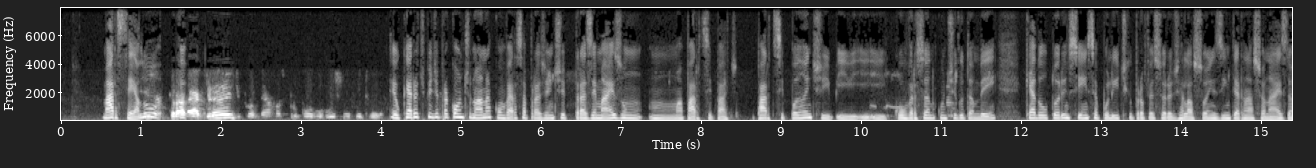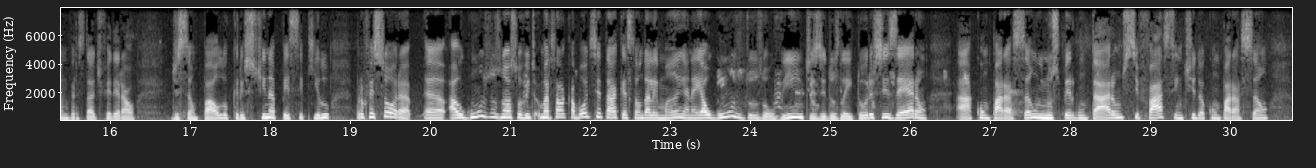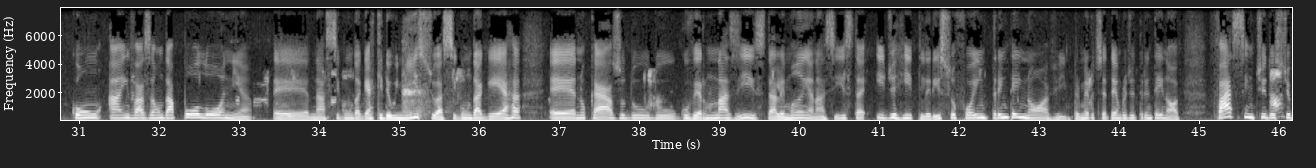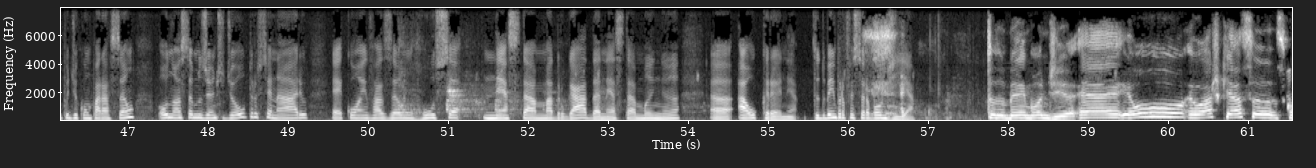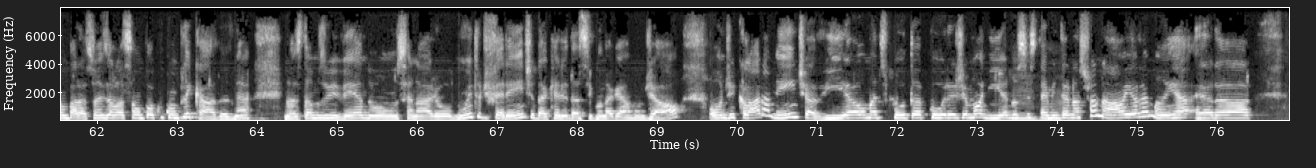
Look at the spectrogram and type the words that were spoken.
Marcelo. Isso trará grandes problemas para o povo russo no futuro. Eu quero te pedir para continuar na conversa para a gente trazer mais um, uma participante participante e, e, conversando contigo também, que é doutora em ciência política e professora de relações internacionais da Universidade Federal de São Paulo, Cristina Pessequilo. Professora, uh, alguns dos nossos ouvintes, o Marcelo acabou de citar a questão da Alemanha, né? E alguns dos ouvintes e dos leitores fizeram a comparação e nos perguntaram se faz sentido a comparação com a invasão da Polônia é, na Segunda Guerra, que deu início à Segunda Guerra, é, no caso do, do, governo nazista, Alemanha nazista e de Hitler. Isso foi em 39, 1 de setembro de 39. Faz sentido esse tipo de comparação ou nós estamos diante de outro cenário é, com a invasão russa nesta madrugada, nesta manhã, uh, à Ucrânia? Tudo bem, professora? Bom dia. Tudo bem, bom dia. É, eu, eu acho que essas comparações elas são um pouco complicadas, né? Nós estamos vivendo um cenário muito diferente daquele da Segunda Guerra Mundial, onde claramente havia uma disputa por hegemonia no uhum. sistema internacional e a Alemanha era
